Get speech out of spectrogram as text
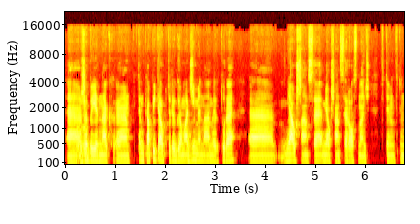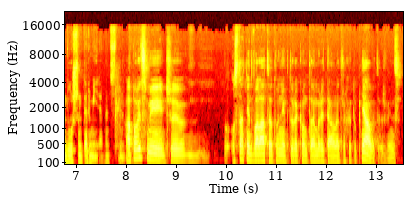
e, mhm. żeby jednak e, ten kapitał, który gromadzimy na emeryturę, miał szansę, miał szansę rosnąć w tym, w tym dłuższym terminie. Więc... A powiedz mi, czy ostatnie dwa lata to niektóre konta emerytalne trochę topniały też, więc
